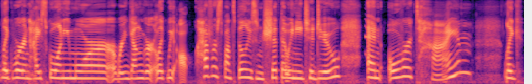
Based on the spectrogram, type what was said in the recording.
like we're in high school anymore or we're younger. Like we all have responsibilities and shit that we need to do. And over time, like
